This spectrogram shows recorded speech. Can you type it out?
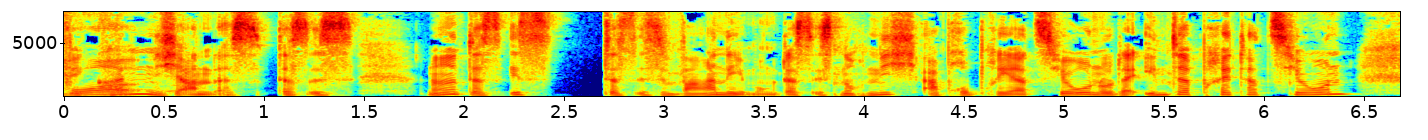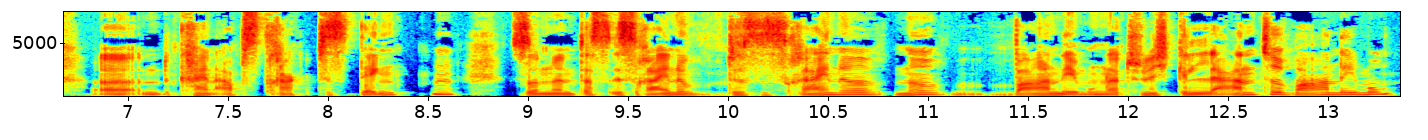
Vor Wir können nicht anders. Das ist, ne, das ist das ist Wahrnehmung, das ist noch nicht Appropriation oder Interpretation, äh, kein abstraktes Denken, sondern das ist reine, das ist reine ne, Wahrnehmung, natürlich gelernte Wahrnehmung,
